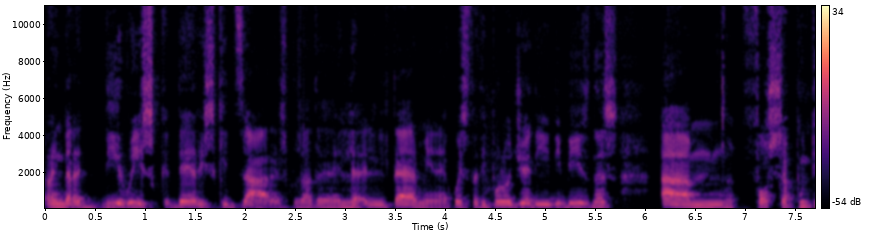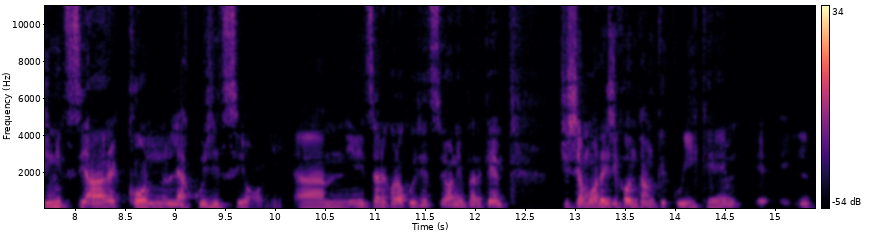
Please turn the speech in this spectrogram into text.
rendere de-risk, de-rischizzare, scusate il, il, termine, questa tipologia di, di business um, fosse appunto iniziare con le acquisizioni. Um, iniziare con le acquisizioni perché ci siamo resi conto anche qui che eh, il,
